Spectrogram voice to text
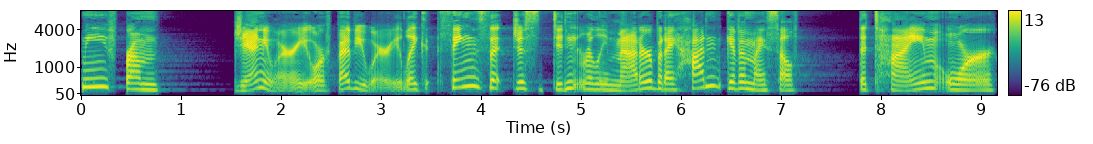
me from January or February, like things that just didn't really matter, but I hadn't given myself the time or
